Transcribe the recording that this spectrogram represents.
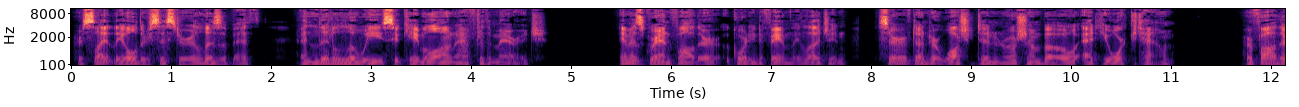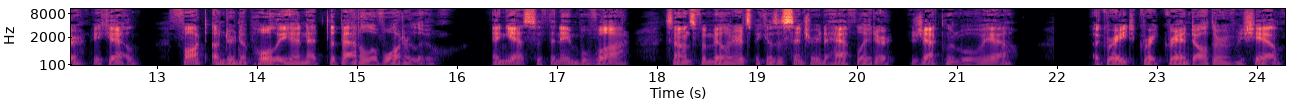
her slightly older sister Elizabeth, and little Louise who came along after the marriage. Emma's grandfather, according to family legend, served under Washington and Rochambeau at Yorktown. Her father, Michel, fought under Napoleon at the Battle of Waterloo. And yes, if the name Bouvier sounds familiar, it's because a century and a half later, Jacqueline Bouvier, a great great granddaughter of Michel,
